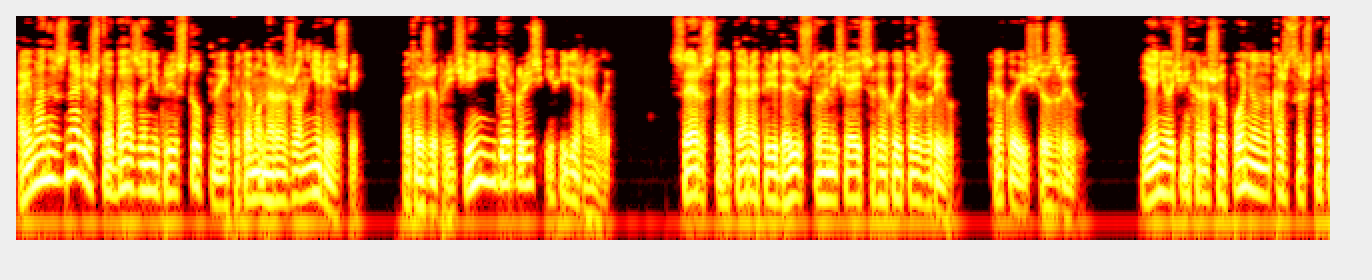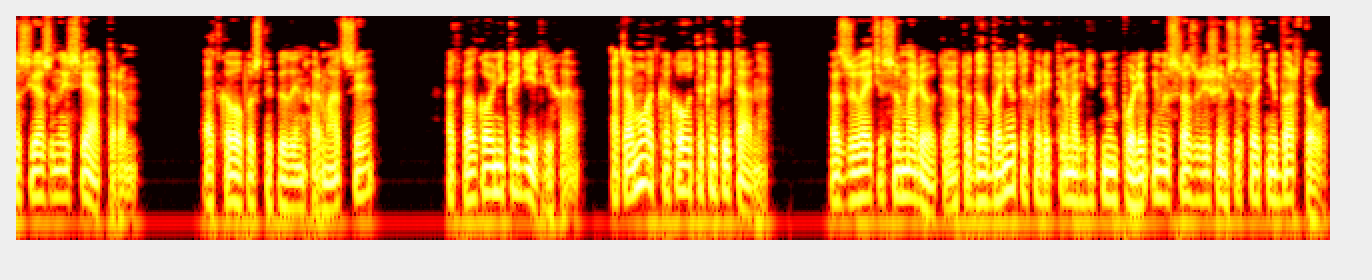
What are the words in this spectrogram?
Айманы знали, что база неприступна, и потому на рожон не лезли. По той же причине не дергались и федералы. Сэр с передают, что намечается какой-то взрыв. Какой еще взрыв? Я не очень хорошо понял, но кажется, что-то связанное с реактором. От кого поступила информация? От полковника Дитриха, а тому от какого-то капитана. Отзывайте самолеты, а то долбанет их электромагнитным полем, и мы сразу лишимся сотни бортов.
